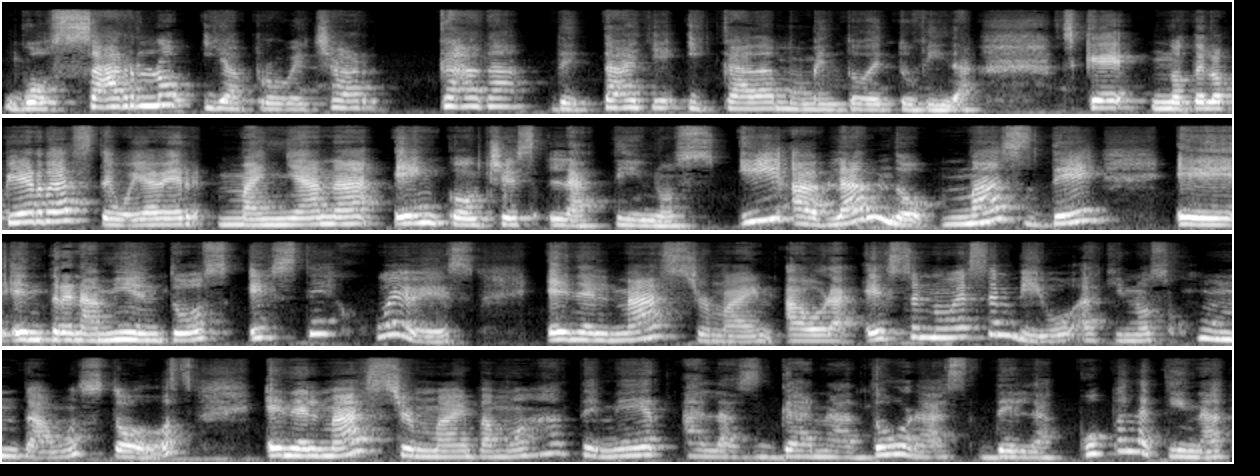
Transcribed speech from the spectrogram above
gozarlo y aprovechar cada detalle y cada momento de tu vida. Así que no te lo pierdas, te voy a ver mañana en Coaches Latinos. Y hablando más de eh, entrenamientos, este jueves en el Mastermind, ahora este no es en vivo, aquí nos juntamos todos. En el Mastermind vamos a tener a las ganadoras de la Copa Latina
